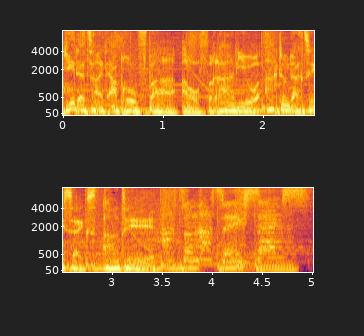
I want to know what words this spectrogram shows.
Jederzeit abrufbar auf radio886.at. 886! 886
